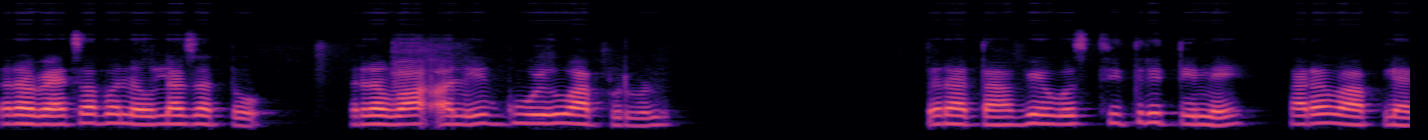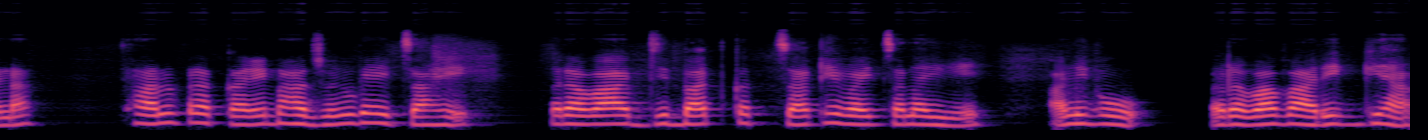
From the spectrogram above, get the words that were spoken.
रव्याचा बनवला जातो. रवा आणि गूळ वापरून. तर आता व्यवस्थित रीतीने हा रवा आपल्याला छान प्रकारे भाजून घ्यायचा आहे. रवा अजिबात कच्चा ठेवायचा नाही आहे आणि हो रवा बारीक घ्या.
